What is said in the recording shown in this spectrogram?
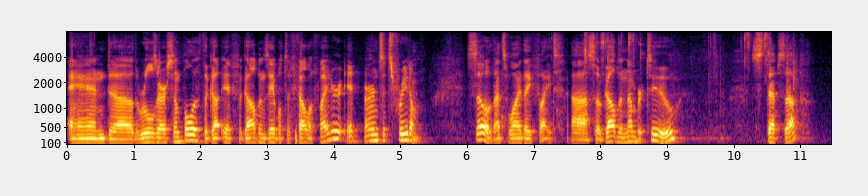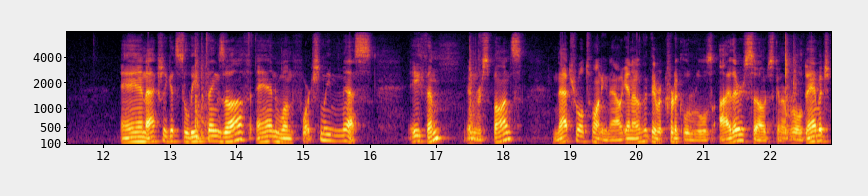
And uh, the rules are simple. If, the if a goblin's able to fell a fighter, it earns its freedom. So that's why they fight. Uh, so goblin number two steps up and actually gets to lead things off and will unfortunately miss. Ethan, in response, natural 20. Now again, I don't think they were critical rules either, so I'm just going to roll damage.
